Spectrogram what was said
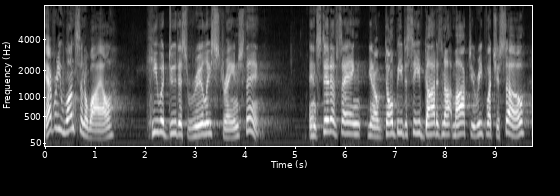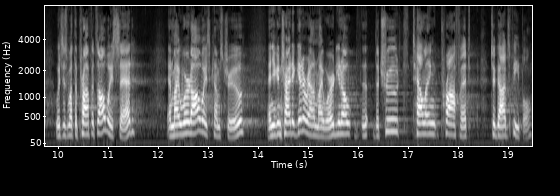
every once in a while, he would do this really strange thing. Instead of saying, you know, don't be deceived, God is not mocked, you reap what you sow, which is what the prophets always said, and my word always comes true, and you can try to get around my word, you know, the, the truth telling prophet to God's people,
